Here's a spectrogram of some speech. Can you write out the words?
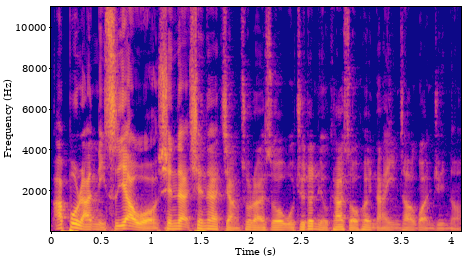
啊，不然你是要我现在现在讲出来说，我觉得纽卡索会拿英超冠军哦，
